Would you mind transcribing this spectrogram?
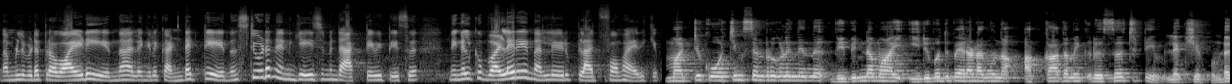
നമ്മളിവിടെ പ്രൊവൈഡ് ചെയ്യുന്ന അല്ലെങ്കിൽ കണ്ടക്ട് ചെയ്യുന്ന സ്റ്റുഡന്റ് എൻഗേജ്മെന്റ് ആക്ടിവിറ്റീസ് നിങ്ങൾക്ക് വളരെ നല്ലൊരു പ്ലാറ്റ്ഫോം ആയിരിക്കും. മറ്റു കോച്ചിംഗ് സെന്ററുകളിൽ നിന്ന് വിഭിന്നമായി ഇരുപത് പേരടങ്ങുന്ന അക്കാദമിക് റിസർച്ച് ടീം ലക്ഷ്യക്കുണ്ട്.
